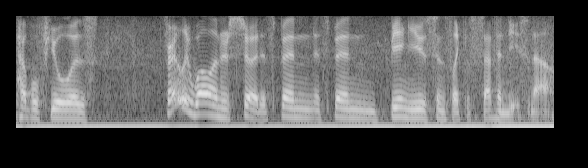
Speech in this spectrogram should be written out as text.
Pebble fuel is fairly well understood. It's been it's been being used since like the 70s now.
